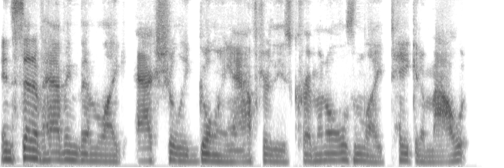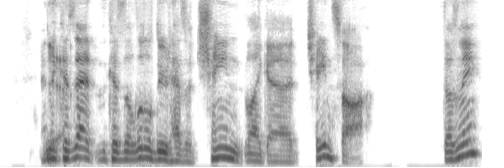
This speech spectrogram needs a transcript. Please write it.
instead of having them like actually going after these criminals and like taking them out. And Yeah. because that because the little dude has a chain like a chainsaw, doesn't he?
